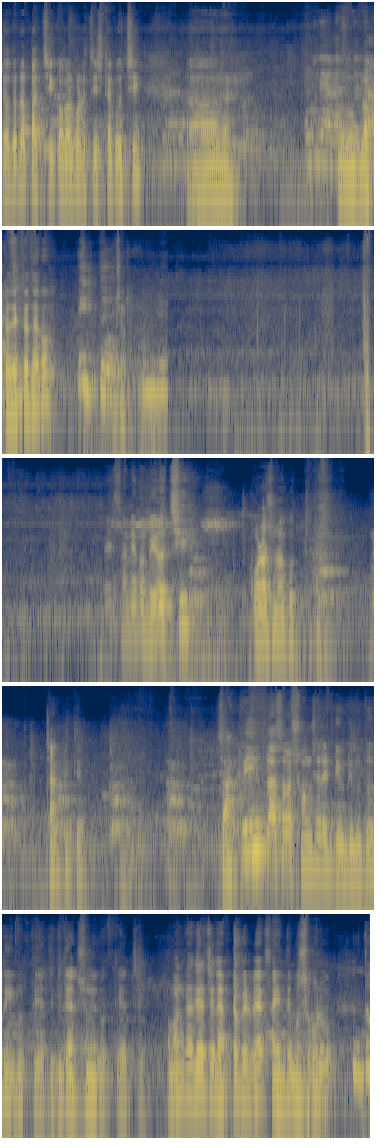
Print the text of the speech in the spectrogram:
যতটা পাচ্ছি কভার করার চেষ্টা করছি। আর তো ব্লগটা দেখতে থাকো। চলো। আমি এখন বেরোচ্ছি পড়াশোনা করতে চাকরিতে। চাকরি প্লাস আবার সংসারের ডিউটি দুটোতেই করতে যাচ্ছি দুটো একসঙ্গে করতে যাচ্ছি। আমার কাছে আছে ল্যাপটপের ব্যাগ সাইডে বসে পড়ব। দু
